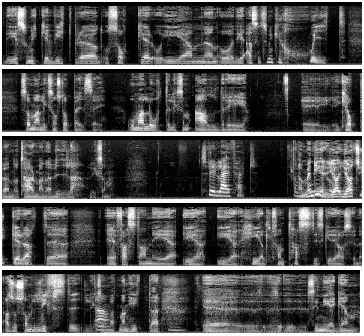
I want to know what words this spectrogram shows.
det är så mycket vitt bröd och socker och e-ämnen och det är alltså så mycket skit som man liksom stoppar i sig. Och man låter liksom aldrig eh, kroppen och tarmarna vila liksom. Så det är lifehack? Ja men det är det. Jag, jag tycker att eh, Eh, fastan är, är, är helt fantastisk i det avseendet. Alltså som livsstil, liksom, ja. att man hittar mm. eh, sin egen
